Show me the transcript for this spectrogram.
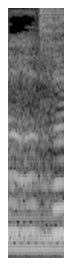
another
